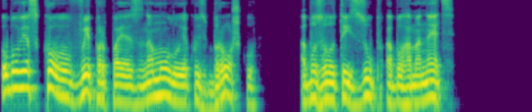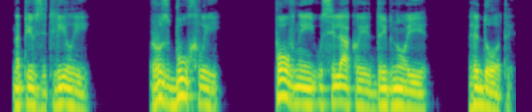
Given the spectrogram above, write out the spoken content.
обов'язково випорпає з намулу якусь брошку або золотий зуб, або гаманець, напівзітлілий, розбухлий, повний усілякої дрібної гедоти.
